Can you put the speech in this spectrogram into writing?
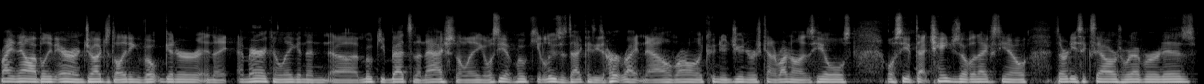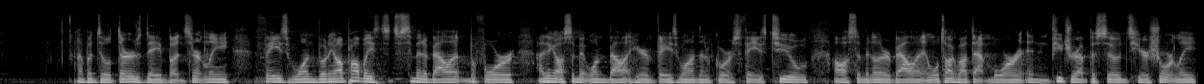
right now, I believe Aaron Judge is the leading vote getter in the American League, and then uh, Mookie Betts in the National League. We'll see if Mookie loses that because he's hurt right now. Ronald Acuna Jr. is kind of running on his heels. We'll see if that changes over the next, you know, 36 hours, whatever it is up until Thursday, but certainly phase one voting. I'll probably submit a ballot before. I think I'll submit one ballot here in phase one. Then, of course, phase two, I'll submit another ballot, and we'll talk about that more in future episodes here shortly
